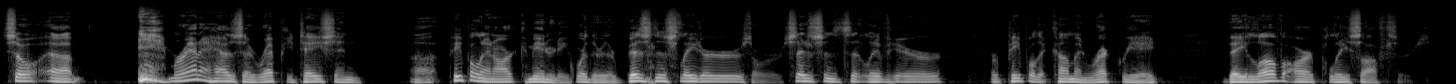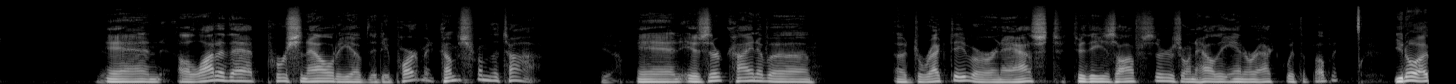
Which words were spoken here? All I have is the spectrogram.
So, um, Marana has a reputation. Uh, people in our community, whether they're business leaders or citizens that live here or people that come and recreate, they love our police officers. Yeah. And a lot of that personality of the department comes from the top. Yeah. And is there kind of a a directive or an ask to these officers on how they interact with the public? You know, I,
